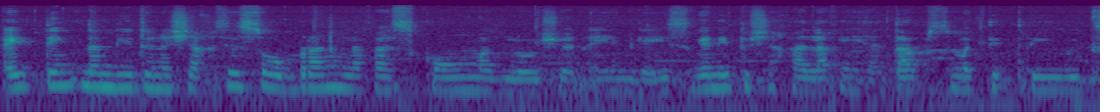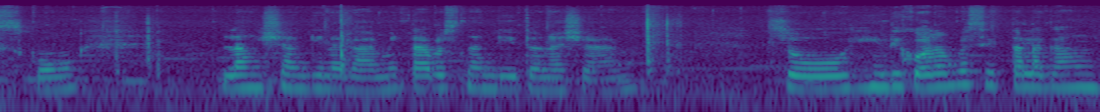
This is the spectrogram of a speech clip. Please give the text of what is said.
I think nandito na siya kasi sobrang lakas kong mag-lotion. Ayan guys, ganito siya kalaki. Tapos magti 3 weeks kong lang siyang ginagamit. Tapos, nandito na siya. So, hindi ko alam kasi talagang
